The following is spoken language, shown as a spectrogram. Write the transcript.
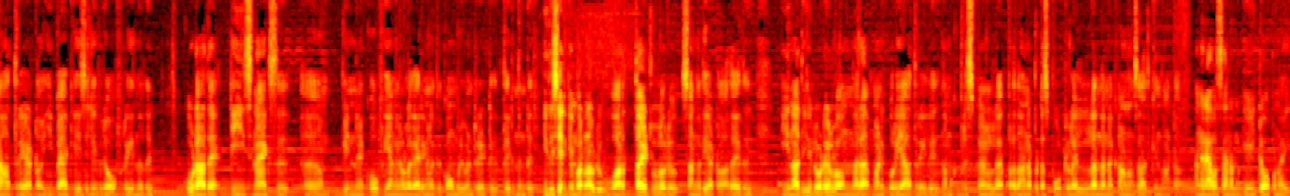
യാത്രയാട്ടോ ഈ പാക്കേജിൽ ഇവർ ഓഫർ ചെയ്യുന്നത്. കൂടാതെ ടീ സ്നാക്സ് പിന്നെ കോഫി അങ്ങനെയുള്ള കാര്യങ്ങളൊക്കെ കോംപ്ലിമെന്ററി ആയിട്ട് തരുന്നുണ്ട്. ഇത് ശരിക്കും പറഞ്ഞാൽ ഒരു വർത്തായിട്ടുള്ള ഒരു സംഗതി കേട്ടോ അതായത് ഈ നദിയിലൂടെയുള്ള ഒന്നര മണിക്കൂർ യാത്രയിൽ നമുക്ക് ബ്രിസ്ബെയിനിലെ പ്രധാനപ്പെട്ട സ്പോട്ടുകളെല്ലാം തന്നെ കാണാൻ സാധിക്കുന്ന കേട്ടോ അങ്ങനെ അവസാനം ഗേറ്റ് ഓപ്പൺ ആയി.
